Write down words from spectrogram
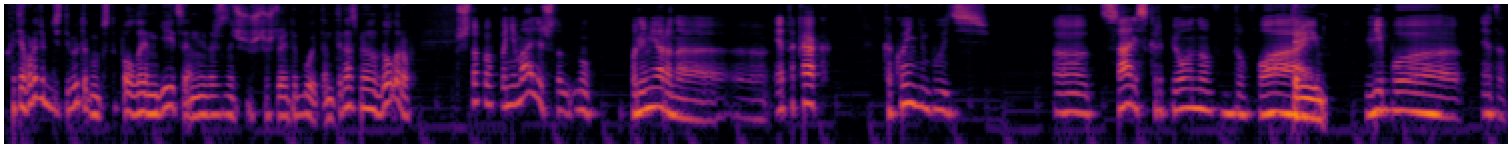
Хотя вроде бы дистрибьютором выступал Лайн Гейтс, и они даже знают, что, что это будет. Там 13 миллионов долларов. Чтобы вы понимали, что, ну, примерно, э, это как какой-нибудь э, Царь Скорпионов 2. Три. Либо этот...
